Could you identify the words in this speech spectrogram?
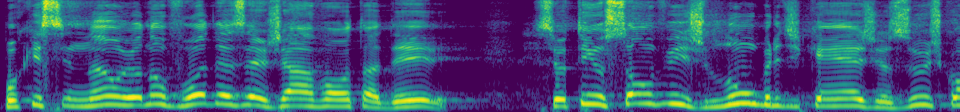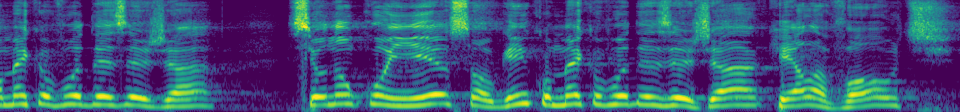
Porque senão eu não vou desejar a volta dele. Se eu tenho só um vislumbre de quem é Jesus, como é que eu vou desejar? Se eu não conheço alguém, como é que eu vou desejar que ela volte?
